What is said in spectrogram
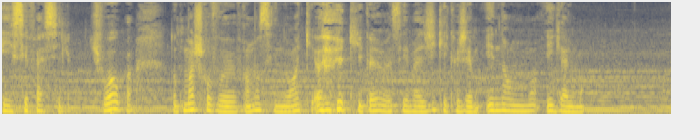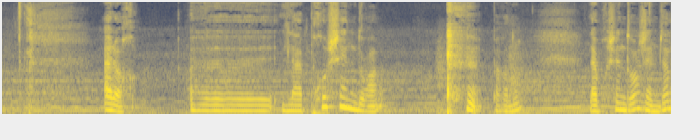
Et c'est facile, tu vois ou pas? Donc moi je trouve euh, vraiment c'est une loi qui, est quand même assez magique et que j'aime énormément également. Alors, euh, la prochaine droit, pardon, la prochaine droit, j'aime bien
